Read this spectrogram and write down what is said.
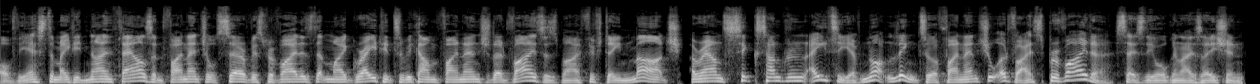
Of the estimated 9,000 financial service providers that migrated to become financial advisors by 15 March, around 680 have not linked to a financial advice provider, says the organisation,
